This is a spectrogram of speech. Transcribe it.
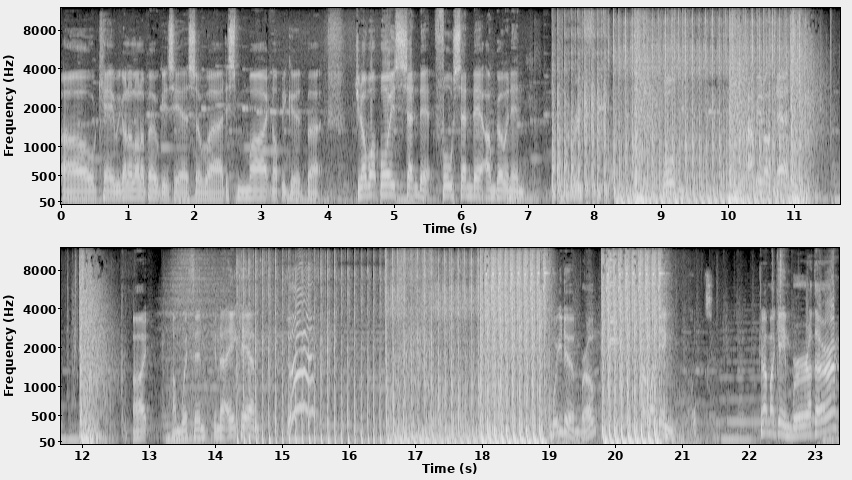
Okay, we got a lot of bogeys here, so uh, this might not be good, but... Do you know what, boys? Send it. Full send it. I'm going in. On the roof. Boom. How are not dead? Alright, I'm with him. Give me that AKM. Ah! What are you doing, bro? Get out my game. Get out my game, brother.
